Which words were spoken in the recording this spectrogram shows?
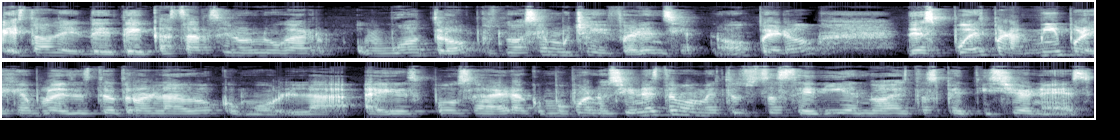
esta de, de, casarse en un lugar u otro, pues no hace mucha diferencia, ¿no? Pero después, para mí, por ejemplo, desde este otro lado, como la esposa, era como, bueno, si en este momento tú estás cediendo a estas peticiones,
